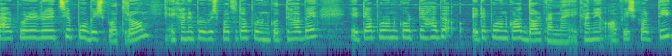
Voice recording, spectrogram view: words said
তারপরে রয়েছে প্রবেশপত্র। এখানে প্রবেশপত্রটা পূরণ করতে হবে। এটা পূরণ করতে হবে, এটা পূরণ করার দরকার নাই। এখানে অফিস কর্তৃক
